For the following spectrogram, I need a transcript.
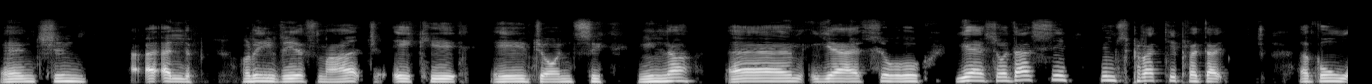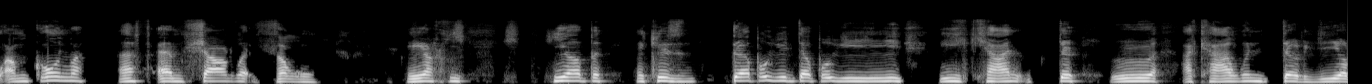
mentioned in the previous match, aka John Cena. Um, yeah, so yeah, so that seems pretty predictable. I'm going with um Charlotte Flair here, he, here because WWE can't do a calendar year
